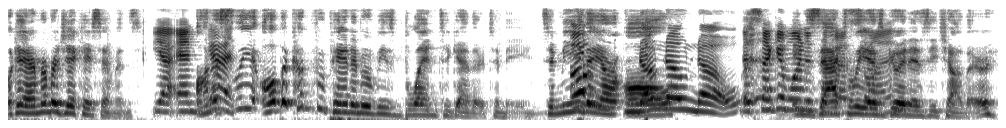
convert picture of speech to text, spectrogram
okay, I remember J.K. Simmons. Yeah, and Honestly, all the Kung Fu Panda movies blend together to me. To me, Oh, they are all No, no, no. the second one exactly is the as best good as each other,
